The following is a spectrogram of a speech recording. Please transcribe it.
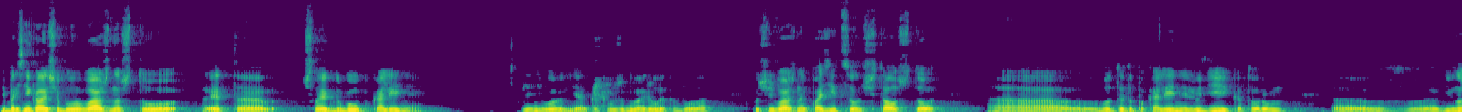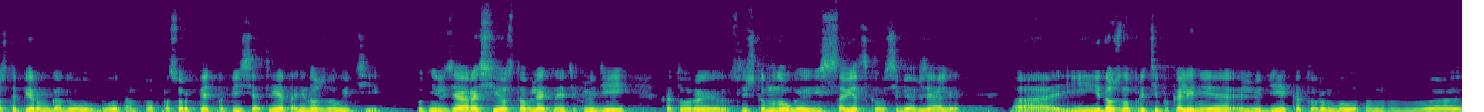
Бориса Николаевича было важно, что это человек другого поколения – для него, я как уже говорил, это была очень важная позиция. Он считал, что э, вот это поколение людей, которым э, в 91 году было там по, по 45, по 50 лет, они должны уйти. Вот нельзя Россию оставлять на этих людей, которые слишком много из советского себя взяли, и должно прийти поколение людей, которым было там в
